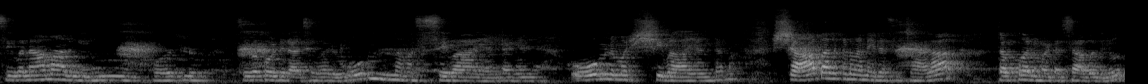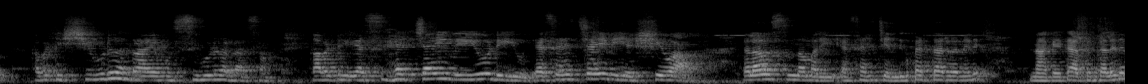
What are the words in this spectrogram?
శివనామాలు ఎన్ని కోట్లు శివకోటి రాసేవాడు. ఓం నమ శివాయ అంటాం కానీ ఓం నమ శివాయ అంటాము షా పలకడం అనేది అసలు చాలా తప్పు అనమాట సాబదులు. కాబట్టి శివుడు అని రాయము శివుడు అని రాస్తాం. కాబట్టి ఎస్హెచ్ఐ వియుడియు ఎస్హెచ్ఐ విఎస్ శివ. ఎలా వస్తుందో మరి ఎస్హెచ్ ఎందుకు పెడతారు అనేది నాకైతే అర్థం కాలేదు.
